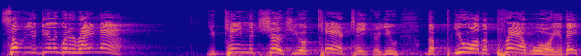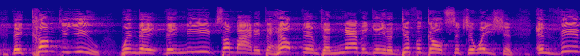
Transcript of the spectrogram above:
Some of you are dealing with it right now. You came to church, you're a caretaker, you, the, you are the prayer warrior. They, they come to you when they, they need somebody to help them to navigate a difficult situation. And then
